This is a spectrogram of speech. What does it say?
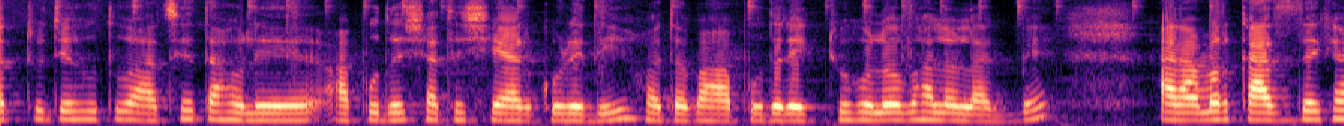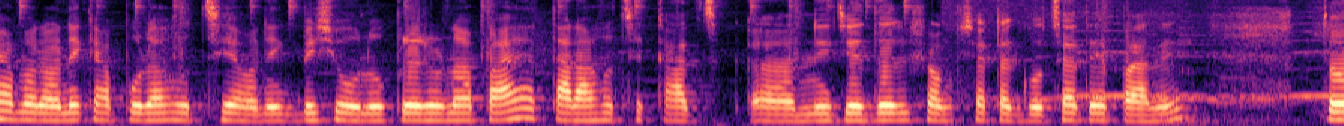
আধটু যেহেতু আছে, তাহলে আপুদের সাথে শেয়ার করে দিই। হয়তো বা আপুদের একটু হলেও ভালো লাগবে। আর আমার কাজ দেখে আমার অনেক আপুরা হচ্ছে অনেক বেশি অনুপ্রেরণা পায় তারা হচ্ছে কাজ নিজেদের সংসারটা গোছাতে পারে। তো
